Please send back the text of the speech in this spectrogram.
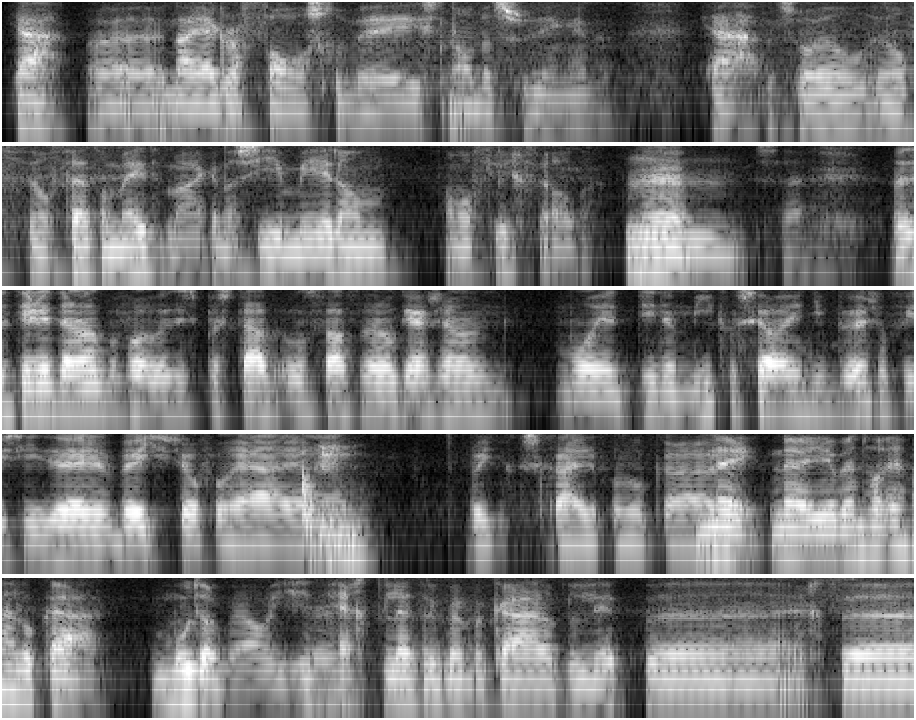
ja, eh, Niagara Falls geweest en al dat soort dingen. Ja, dat is wel heel, heel, heel vet om mee te maken. En dan zie je meer dan allemaal vliegvelden. Ja. Mm. Dus, eh, Maar zitten jullie dan ook bijvoorbeeld, is bestaat, ontstaat er dan ook echt zo'n mooie dynamiek of zo in die bus? Of is iedereen een beetje zo van, ja, ja een beetje gescheiden van elkaar? nee, nee, je bent wel echt met elkaar. Moet ook wel. Je zit Ja. echt letterlijk met elkaar op de lip. Eh, echt, eh,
